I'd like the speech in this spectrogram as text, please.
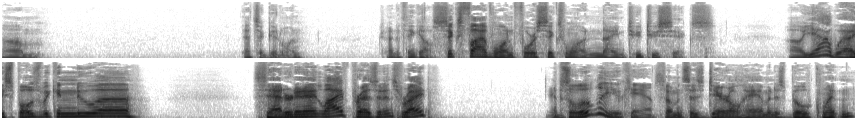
Um, that's a good one. I'm trying to think else. 651 461 9226. Uh, yeah, well, I suppose we can do uh, Saturday Night Live presidents, right? Absolutely, you can. Someone says Darrell Hammond is Bill Clinton.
